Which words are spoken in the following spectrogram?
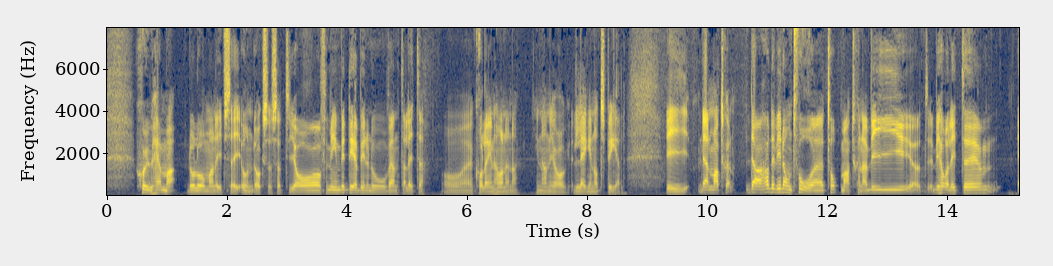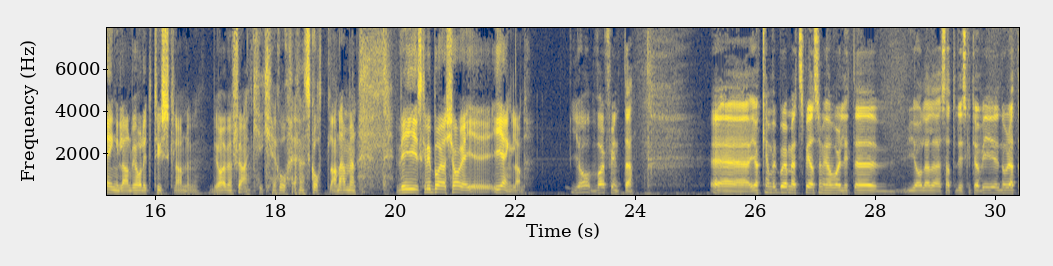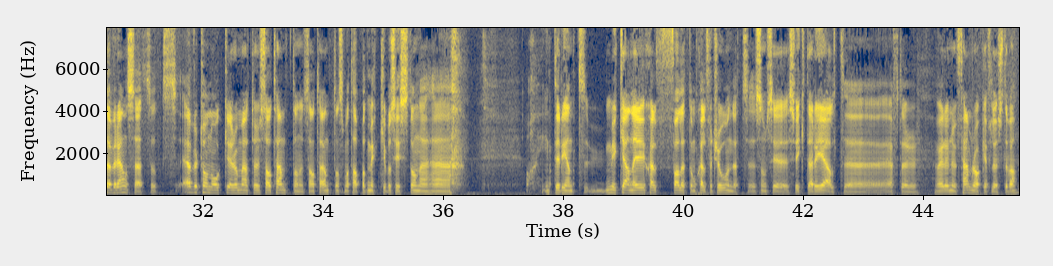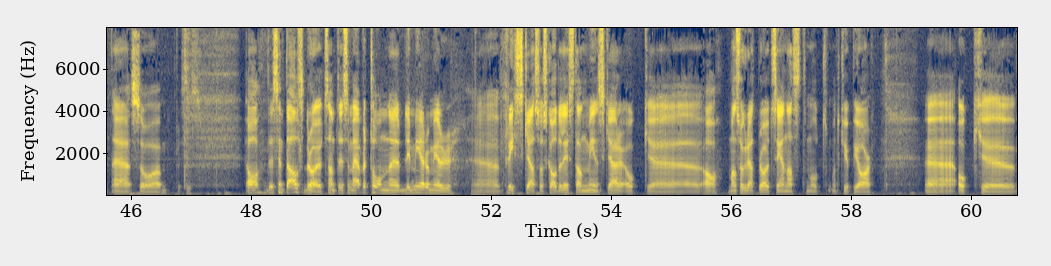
Sju hemma, då låg man i och för sig under också så att jag, för min del blir det nog vänta lite och eh, kolla in hörnorna innan jag lägger något spel i den matchen. Där hade vi de två eh, toppmatcherna. Vi, eh, vi har lite England, vi har lite Tyskland, vi har även Frankrike och även Skottland här men vi, ska vi börja köra i, i England? Ja, varför inte? Eh, jag kan väl börja med ett spel som vi har varit lite, jag och Lella satt och diskuterade, vi är nog rätt överens här. Så att Everton åker och möter Southampton, Southampton som har tappat mycket på sistone. Eh, inte rent, mycket handlar ju självfallet om självförtroendet eh, som ser, sviktar rejält eh, efter, vad är det nu, fem raka förluster va? Eh, så Precis. Ja, det ser inte alls bra ut. Samtidigt som Everton blir mer och mer eh, friska. Så skadelistan minskar och eh, ja, man såg rätt bra ut senast mot, mot QPR. Eh, och eh,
